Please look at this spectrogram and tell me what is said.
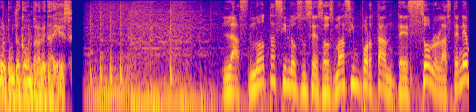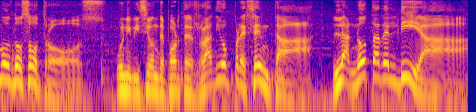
boostmobile.com para detalles. Las notas y los sucesos más importantes solo las tenemos nosotros. Univisión Deportes Radio presenta la nota del día.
